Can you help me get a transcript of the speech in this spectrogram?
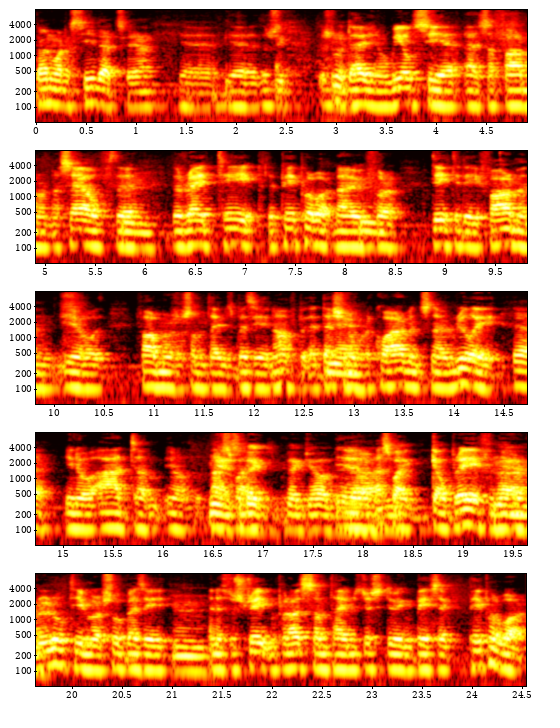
don't want to see that. So yeah. Yeah, yeah. There's there's no doubt. You know, we'll see it as a farmer myself. The Mm. the red tape, the paperwork now Mm. for day to day farming. You know, farmers are sometimes busy enough, but the additional Yeah. requirements now really, Yeah. you know, add to you know. yeah, it's why. a big big job. yeah, that's why Galbraith and Yeah. our rural team are so busy, Mm. and it's frustrating for us sometimes just doing basic paperwork,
